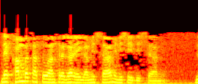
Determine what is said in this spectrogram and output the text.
න කම්බසතෝ අන්තරගරේ ගමිස්සාමි නිසීදිස්සාමි. න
